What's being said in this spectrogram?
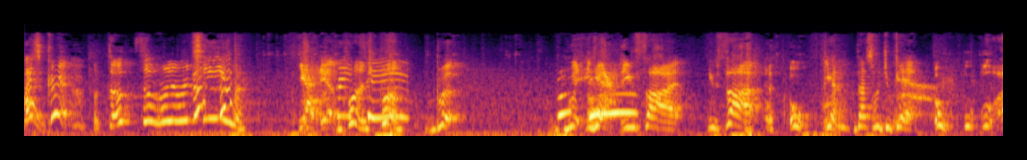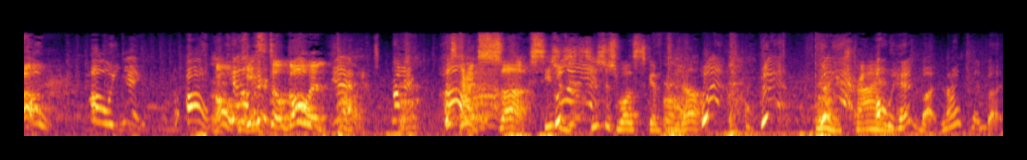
That's great. That's, that's a routine. Yeah, yeah, punch, punch. But, wait, yeah, you thought, you thought. Oh, yeah, that's what you get. Oh, ooh, ooh, oh, Oh, oh yay! Oh, oh, he's still going. Yeah! This guy sucks. He just, he just wants to get beat up. Trying. Oh, headbutt. Nice headbutt.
